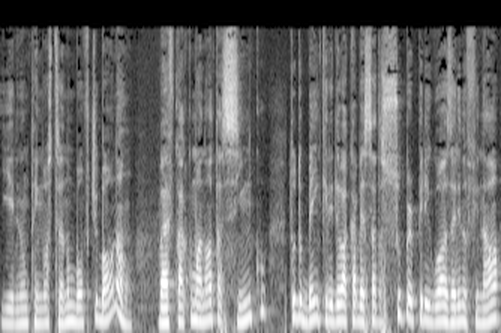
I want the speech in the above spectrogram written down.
E ele não tem mostrando um bom futebol, não vai ficar com uma nota 5. Tudo bem que ele deu a cabeçada super perigosa ali no final,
